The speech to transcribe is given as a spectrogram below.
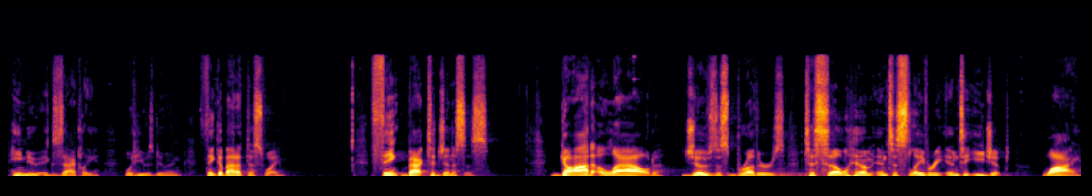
He knew exactly what he was doing. Think about it this way think back to Genesis. God allowed Joseph's brothers to sell him into slavery into Egypt. Why?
